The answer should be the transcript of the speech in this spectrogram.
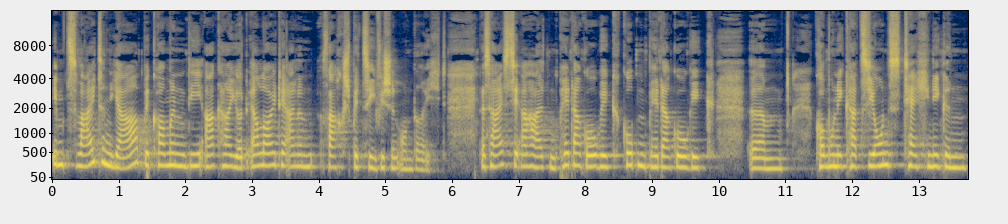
im zweiten Jahr bekommen die AKJR-Leute einen fachspezifischen Unterricht. Das heißt, sie erhalten Pädagogik, Gruppenpädagogik, ähm, Kommunikationstechniken,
